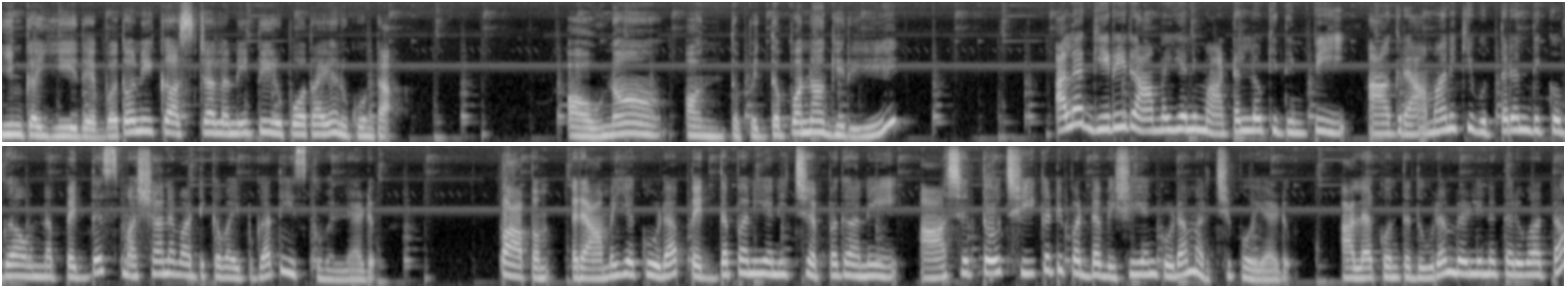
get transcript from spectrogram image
ఇంకా ఈ దెబ్బతో నీ కష్టాలన్నీ తీరిపోతాయి అనుకుంటా అవునా? అంత పెద్ద పనా గిరి? అలా గిరి రామయ్యని మాటల్లోకి దింపి ఆ గ్రామానికి ఉత్తరం దిక్కుగా ఉన్న పెద్ద శ్మశాన వాటిక వైపుగా తీసుకువెళ్ళాడు. పాపం రామయ్య కూడా పెద్ద పని అని చెప్పగానే ఆశతో చీకటి పడ్డ విషయం కూడా మర్చిపోయాడు. అలా కొంత దూరం వెళ్ళిన తరువాత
